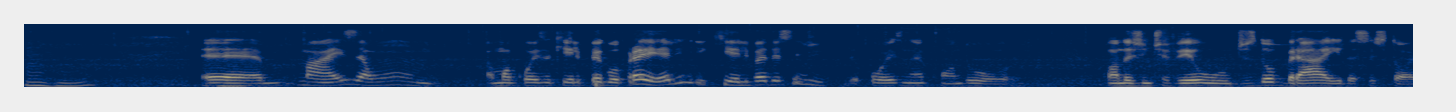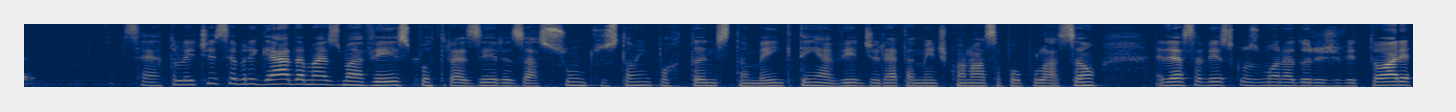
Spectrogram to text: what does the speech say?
Uhum. É, mas é, um, é uma coisa que ele pegou para ele e que ele vai decidir depois, né, quando, quando a gente vê o desdobrar aí dessa história. Certo. Letícia, obrigada mais uma vez por trazer os assuntos tão importantes também, que têm a ver diretamente com a nossa população, dessa vez com os moradores de Vitória.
